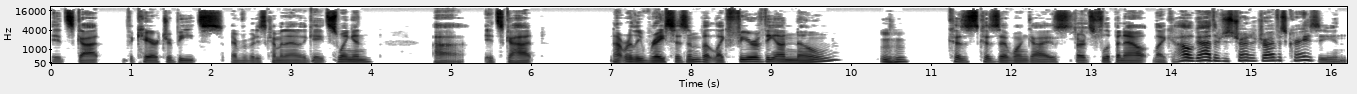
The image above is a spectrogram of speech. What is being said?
it's got the character beats, everybody's coming out of the gate swinging. Uh it's got not really racism, but like fear of the unknown. Mm-hmm. Cause cause that one guy starts flipping out like oh god they're just trying to drive us crazy and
